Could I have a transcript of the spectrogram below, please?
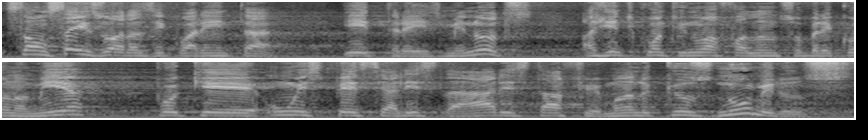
São 6 horas e 43 minutos. A gente continua falando sobre economia porque um especialista da área está afirmando que os números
